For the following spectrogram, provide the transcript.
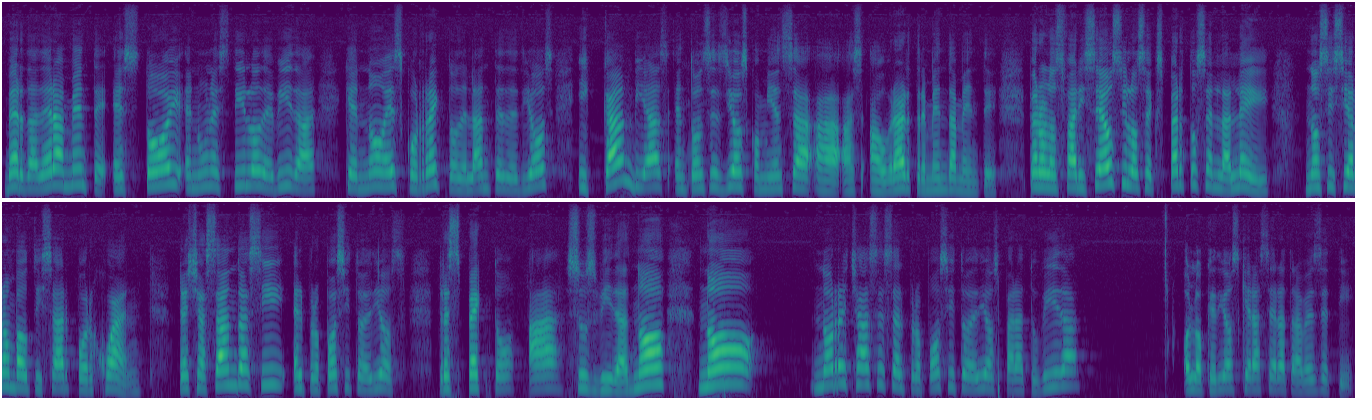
verdaderamente estoy en un estilo de vida que no es correcto delante de Dios y cambias, entonces Dios comienza a, a obrar tremendamente. Pero los fariseos y los expertos en la ley no hicieron bautizar por Juan rechazando así el propósito de Dios respecto a sus vidas. No, no no rechaces el propósito de Dios para tu vida o lo que Dios quiera hacer a través de ti.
